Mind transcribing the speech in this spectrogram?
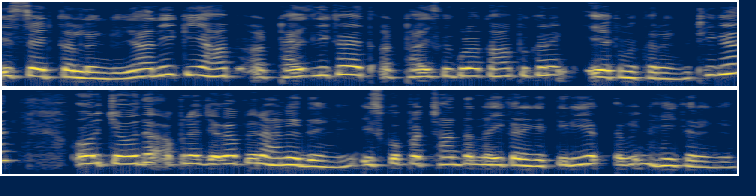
इस साइड कर लेंगे, यानी कि यहाँ पे अट्ठाईस लिखा है तो अट्ठाईस का गुणा कहाँ पे करेंगे? एक में करेंगे, ठीक है? और चौदह अपने जगह पे रहने देंगे, इसको पच्छांतर नहीं करेंगे, तिरियक अभी नहीं करेंगे।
